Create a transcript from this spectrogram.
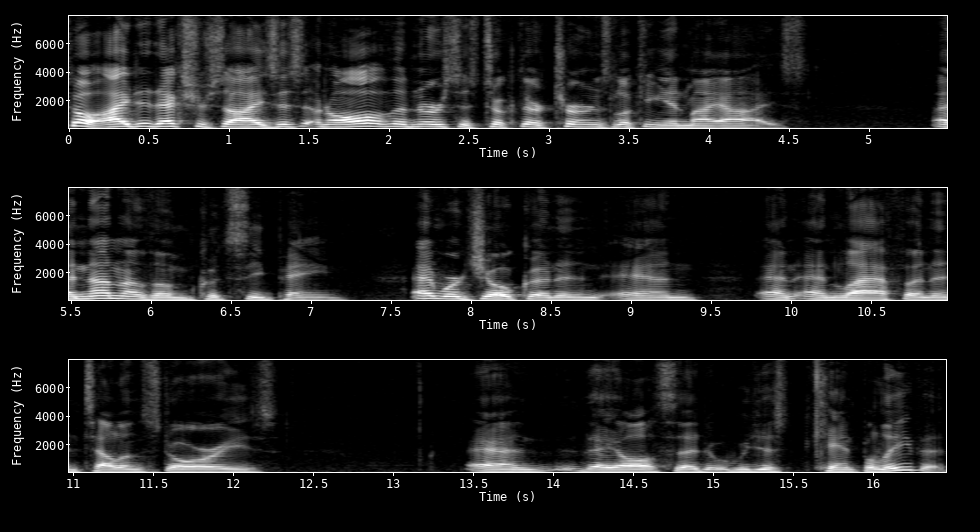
So I did exercises, and all the nurses took their turns looking in my eyes. And none of them could see pain. And we're joking and, and, and, and laughing and telling stories. And they all said, We just can't believe it.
